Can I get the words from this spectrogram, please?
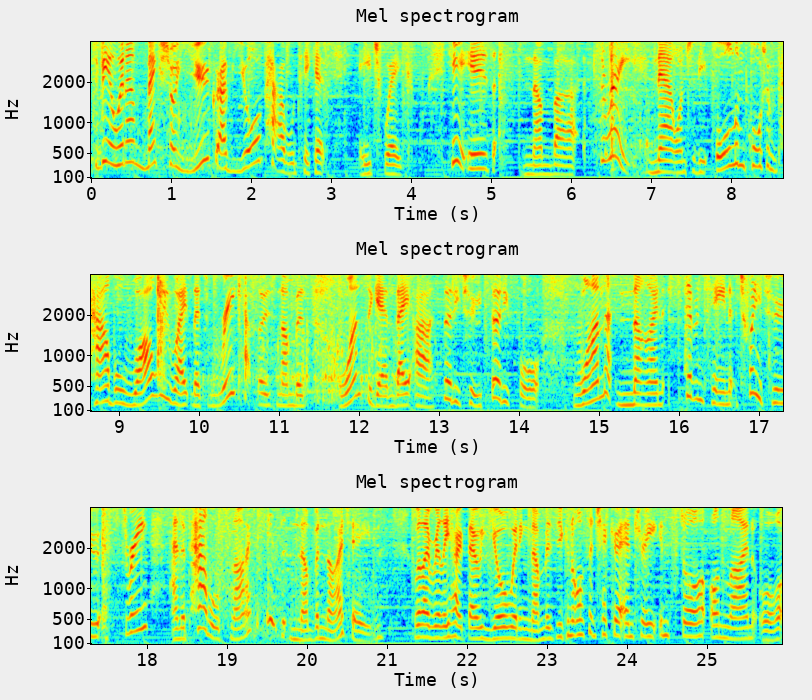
To be a winner, make sure you grab your Powerball ticket each week. Here is number three. Now onto the all-important Powerball. While we wait, let's recap those numbers. Once again, they are 32, 34, 1, 9, 17, 22, 3, and the Powerball tonight is number 19. Well, I really hope they were your winning numbers. You can also check your entry in store, online, or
